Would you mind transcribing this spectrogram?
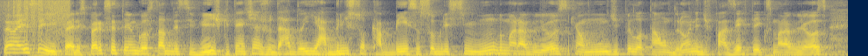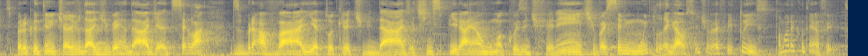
Então é isso aí, fera. Espero que você tenha gostado desse vídeo, que tenha te ajudado aí a abrir sua cabeça sobre esse mundo maravilhoso, que é o mundo de pilotar um drone, de fazer takes maravilhosos. Espero que eu tenha te ajudado de verdade a, sei lá, desbravar aí a tua criatividade, a te inspirar em alguma coisa diferente. Vai ser muito legal se eu tiver feito isso. Tomara que eu tenha feito.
